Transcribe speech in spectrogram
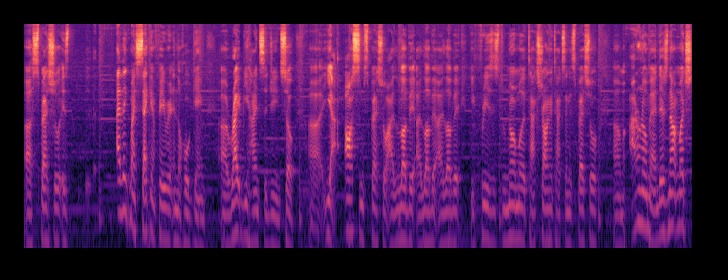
uh, special is, I think my second favorite in the whole game uh, right behind Sajin. So uh, yeah, awesome special. I love it. I love it. I love it. He freezes through normal attacks, strong attacks, and his special. Um, I don't know, man. There's not much.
